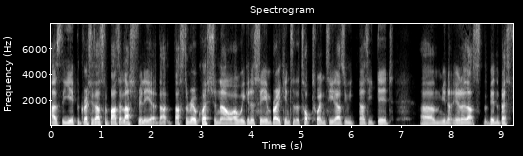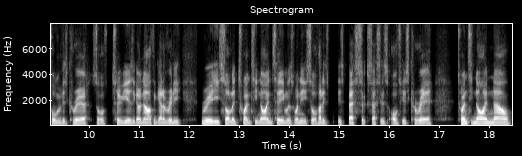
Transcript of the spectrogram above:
as the year progresses. As for Basilashvili, uh, that that's the real question now. Are we going to see him break into the top twenty as he as he did um, you know, you know that's been the best form of his career. Sort of two years ago now, I think he had a really, really solid 2019 was when he sort of had his, his best successes of his career. 29 now,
